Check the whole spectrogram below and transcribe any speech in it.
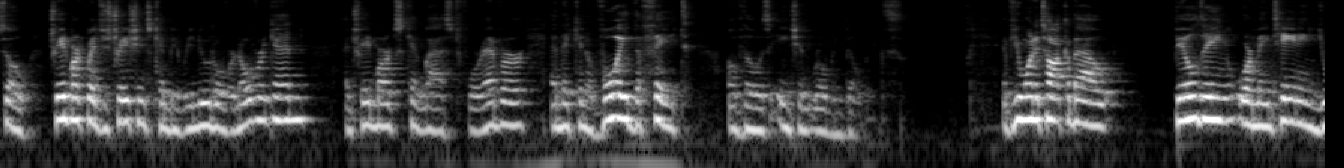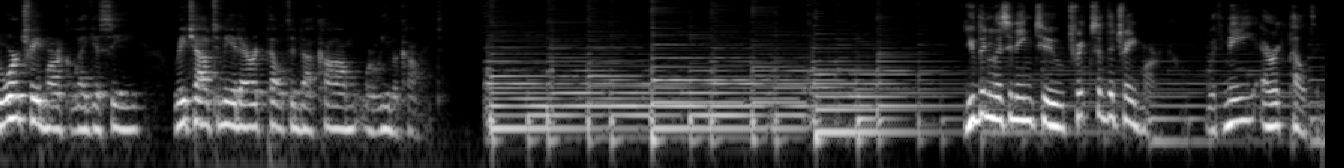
so trademark registrations can be renewed over and over again, and trademarks can last forever, and they can avoid the fate of those ancient Roman buildings. If you want to talk about building or maintaining your trademark legacy, reach out to me at erikpelton.com or leave a comment. You've been listening to Tricks of the Trademark with me, Erik Pelton.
